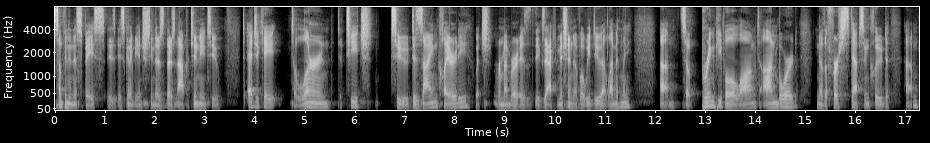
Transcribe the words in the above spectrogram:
something in this space is, is going to be interesting. There's there's an opportunity to to educate, to learn, to teach, to design clarity, which remember is the exact mission of what we do at Lemonly. Um, so bring people along to onboard. You know, the first steps include um,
